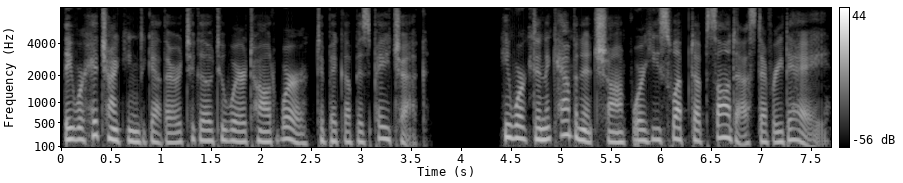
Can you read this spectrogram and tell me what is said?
they were hitchhiking together to go to where Todd worked to pick up his paycheck. He worked in a cabinet shop where he swept up sawdust every day.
